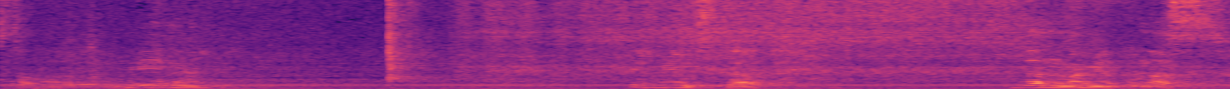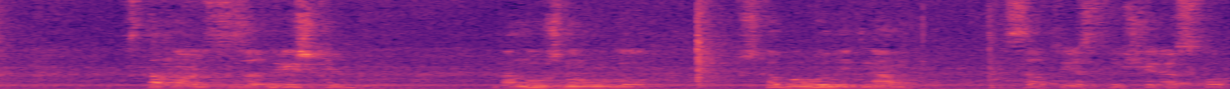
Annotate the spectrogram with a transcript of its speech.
Останавливаем время. И жмем старт. В данный момент у нас становятся задвижки на нужный угол, чтобы выдать нам соответствующий расход.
